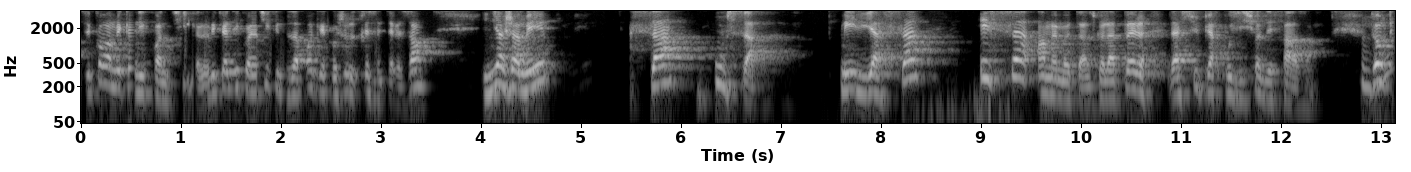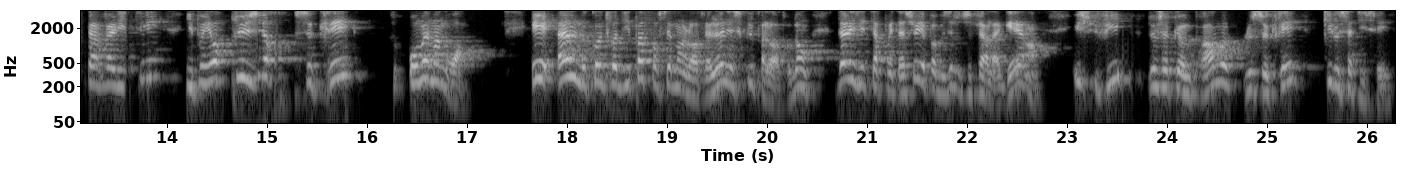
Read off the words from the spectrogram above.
C'est comme en mécanique quantique. La mécanique quantique nous apprend quelque chose de très intéressant. Il n'y a jamais ça ou ça. Mais il y a ça et ça en même temps, ce qu'on appelle la superposition des phases. Mhm. Donc, en réalité, il peut y avoir plusieurs secrets au même endroit. Et un ne contredit pas forcément l'autre, l'un n'exclut pas l'autre. Donc, dans les interprétations, il n'y a pas besoin de se faire la guerre. Il suffit de chacun prendre le secret qui le satisfait.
